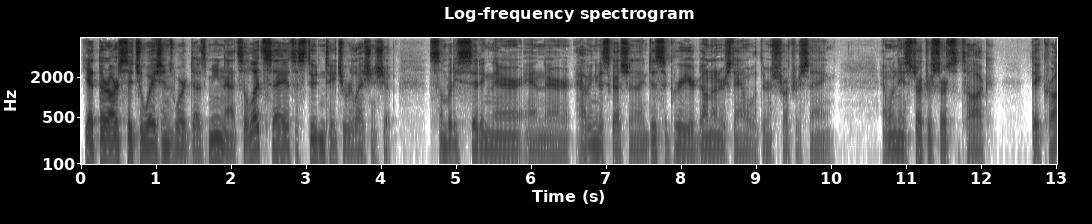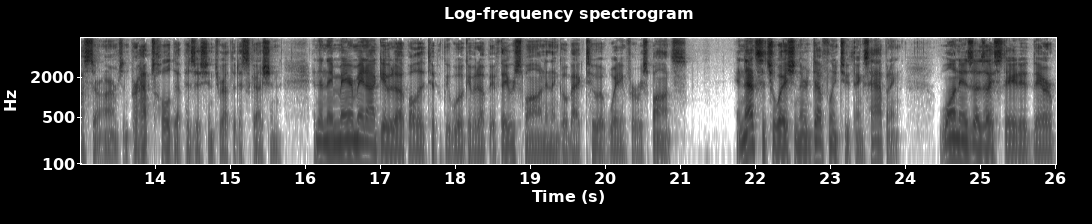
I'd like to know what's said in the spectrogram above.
Yet there are situations where it does mean that. So let's say it's a student teacher relationship. Somebody's sitting there and they're having a discussion and they disagree or don't understand what their instructor's saying. And when the instructor starts to talk, they cross their arms and perhaps hold that position throughout the discussion. And then they may or may not give it up, although they typically will give it up if they respond and then go back to it, waiting for a response. In that situation, there are definitely two things happening. One is, as I stated, they are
